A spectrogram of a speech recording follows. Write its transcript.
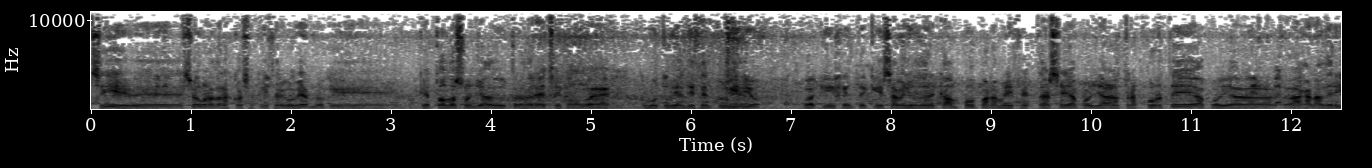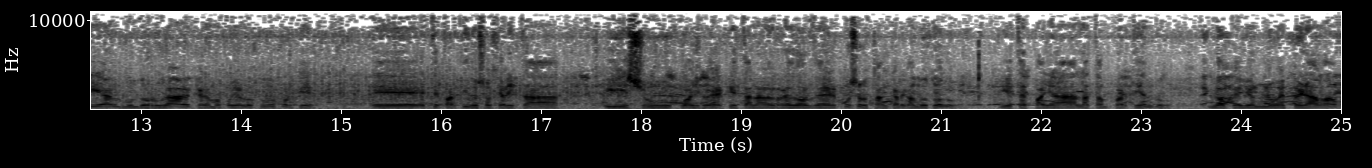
Sí, eh, eso es una de las cosas que dice el gobierno, que, que todos son ya de ultraderecha. Y como ves, como tú bien dices en tu vídeo, pues aquí hay gente que se ha venido del campo para manifestarse, apoyar el transporte, apoyar la ganadería, el mundo rural. Queremos apoyarlo todo porque eh, este Partido Socialista y sus coaches que están alrededor de él, pues se lo están cargando todo. Y esta España la están partiendo. Lo que ellos no esperaban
